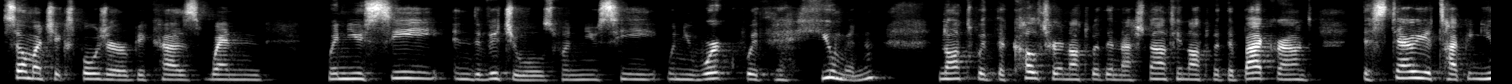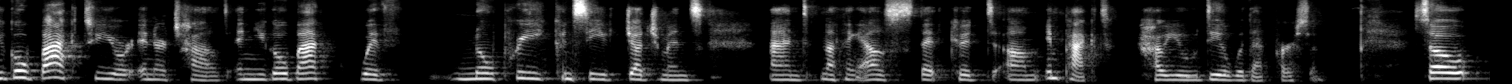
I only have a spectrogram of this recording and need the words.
so much exposure because when when you see individuals when you see when you work with a human not with the culture not with the nationality not with the background the stereotyping you go back to your inner child and you go back with no preconceived judgments and nothing else that could um, impact how you deal with that person so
